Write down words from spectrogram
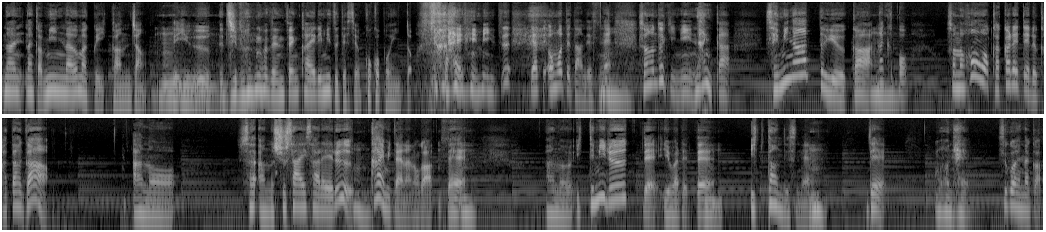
ななんかみんなうまくいかんじゃんっていう、うん。自分の全然顧みずですよ、ここポイント。顧みずやって思ってたんですね。その時になんかセミナーというか、うん。なんかこうその本を書かれてる方があのさあの主催されるうん。会みたいなのがあって、うんあの行ってみるって言われて、行ったんですね、うん。でもうねすごいなんか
